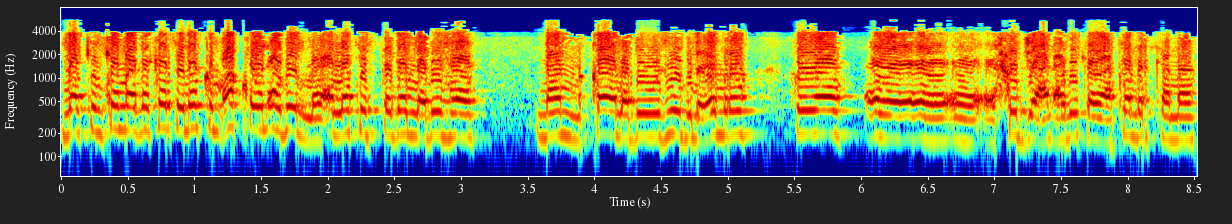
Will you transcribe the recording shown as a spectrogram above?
لكن كما ذكرت لكم أقوى الأدلة التي استدل بها من قال بوجوب العمرة هو آه، آه، آه، حج عن أبيك واعتمر كما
